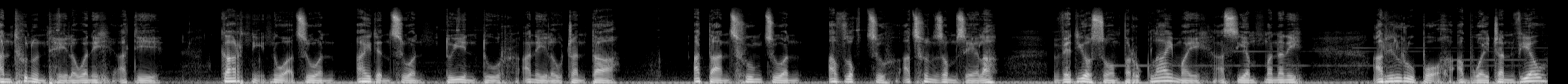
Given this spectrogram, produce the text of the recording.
an thunun theilawani ati karni nuwa chuan aiden chuan tuin tur anei lo tranta atan chung chuan a vlog chu a chun zom zela video som paruk lai mai a siam manani. Aril rupo buai tan viau.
